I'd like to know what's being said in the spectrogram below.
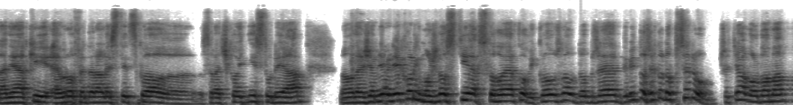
na nějaký eurofederalisticko-sračkoidní eh, studia, No, takže měl několik možností, jak z toho jako vyklouznout dobře. Kdyby to řekl dopředu, před těma volbama,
